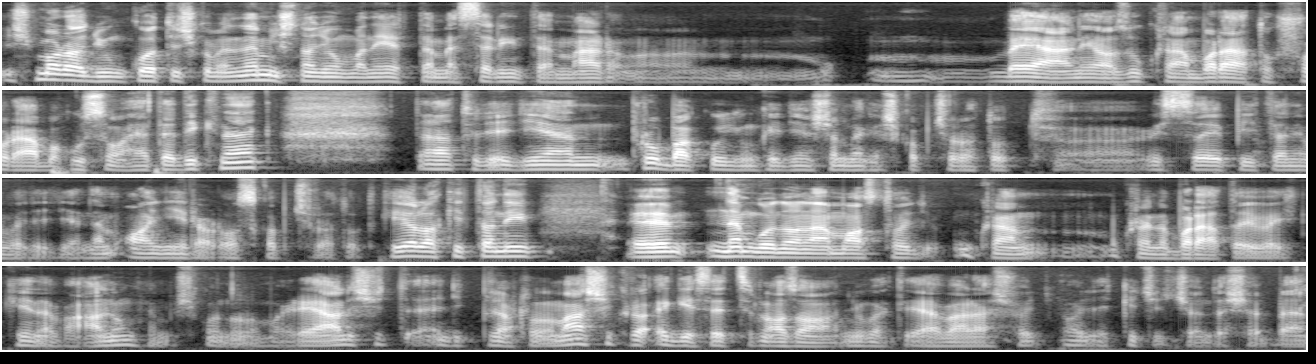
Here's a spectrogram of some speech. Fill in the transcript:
és maradjunk ott, és nem is nagyon van értelme szerintem már beállni az ukrán barátok sorába 27-nek, tehát, hogy egy ilyen, próbálkoljunk egy ilyen semleges kapcsolatot visszaépíteni, vagy egy ilyen nem annyira rossz kapcsolatot kialakítani. Nem gondolnám azt, hogy Ukrán, Ukrajna barátaival kéne válnunk, nem is gondolom, hogy reális itt egyik pillanatról a másikra. Egész egyszerűen az a nyugati elvárás, hogy, hogy egy kicsit csöndesebben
